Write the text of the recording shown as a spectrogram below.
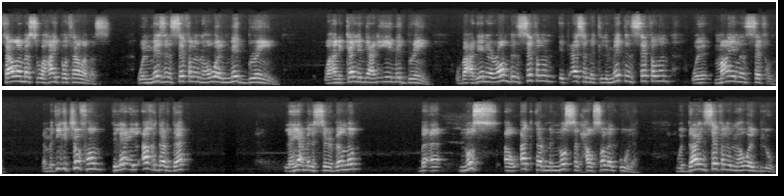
thalamus و hypothalamus وال mesencephalon هو ال midbrain وهنتكلم يعني إيه midbrain وبعدين ال rhombencephalon اتقسمت ل metencephalon و myelencephalon. لما تيجي تشوفهم تلاقي الأخضر ده اللي هيعمل ال cerebellum بقى نص أو أكتر من نص الحوصلة الأولى. وال diencephalon اللي هو ال blue.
